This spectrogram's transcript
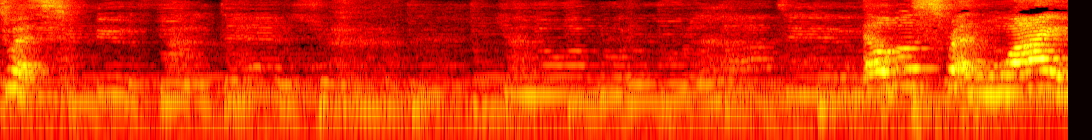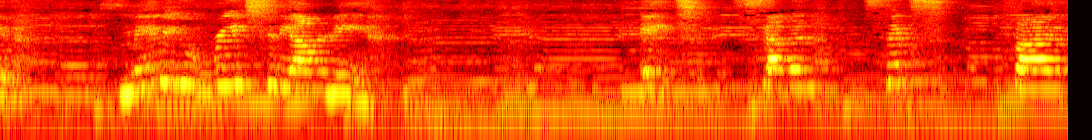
twist. Elbows spread wide. Maybe you reach to the outer knee. Eight, seven, six, five,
